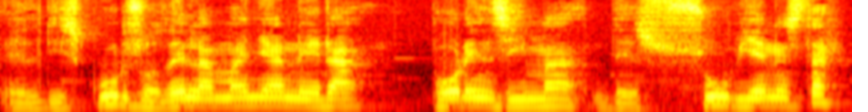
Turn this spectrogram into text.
el discurso de la mañanera por encima de su bienestar,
